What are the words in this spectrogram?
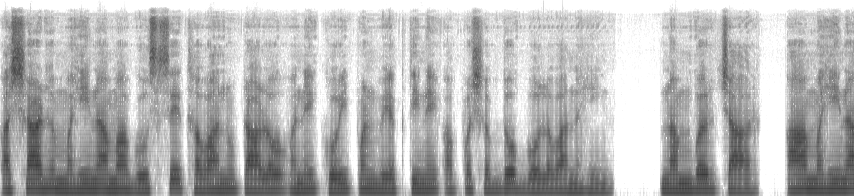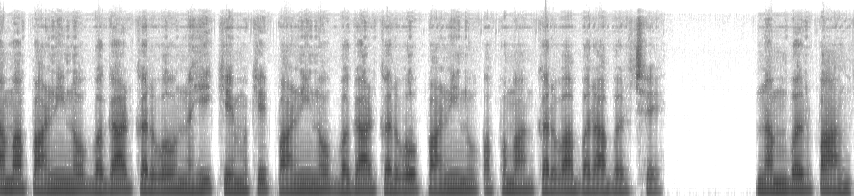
અષાઢ મહિનામાં ગુસ્સે થવાનું ટાળો અને કોઈ પણ વ્યક્તિને અપશબ્દો બોલવા નહીં. નંબર ચાર. આ મહિનામાં પાણીનો બગાડ કરવો નહીં કેમ કે પાણીનો બગાડ કરવો પાણીનું અપમાન કરવા બરાબર છે. નંબર પાંચ.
